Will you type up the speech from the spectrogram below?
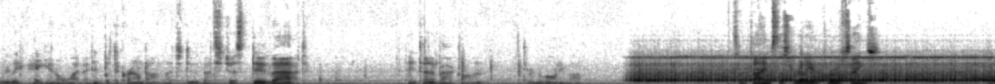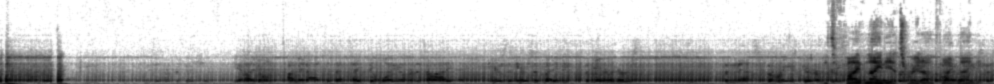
really, hey, you know what, I didn't put the ground on. Let's do, let's just do that. Put the antenna back on. Turn the volume up. Sometimes this really improves things. Yeah, I don't. I mean, I, does that take them way over the tie? Here's it. Here's it. Maybe the Mariners, the Nets, the Rays. It's 590. It's right on 590.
